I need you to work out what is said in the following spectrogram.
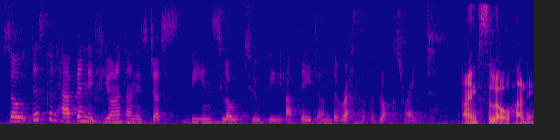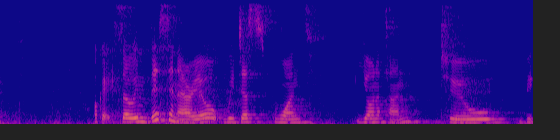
So this could happen if Jonathan is just being slow to be update on the rest of the blocks, right? I'm slow, honey. Okay, so in this scenario, we just want Jonathan to be,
